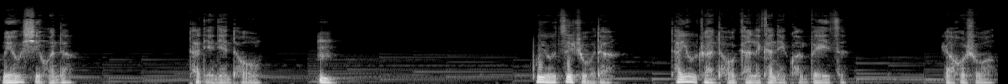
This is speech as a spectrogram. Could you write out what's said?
没有喜欢的？”他点点头：“嗯。”不由自主的，他又转头看了看那款杯子，然后说：“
